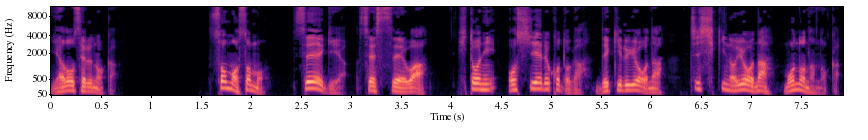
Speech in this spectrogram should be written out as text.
宿せるのか。そもそも正義や節制は人に教えることができるような知識のようなものなのか。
